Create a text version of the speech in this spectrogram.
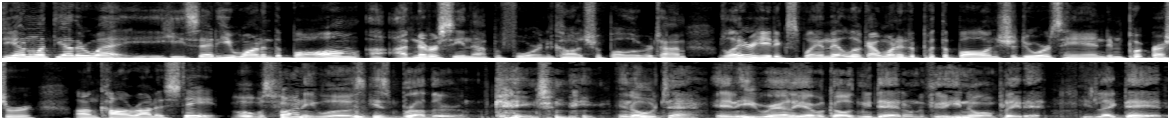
Deion went the other way. He said he wanted the ball. Uh, I've never seen that before in a college football overtime. Later, he'd explained that, look, I wanted to put the ball in Shedeur's hand and put pressure on Colorado State. What was funny was his brother came to me in overtime, and he rarely ever calls me dad on the field. He know I don't play that. He's like, Dad,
